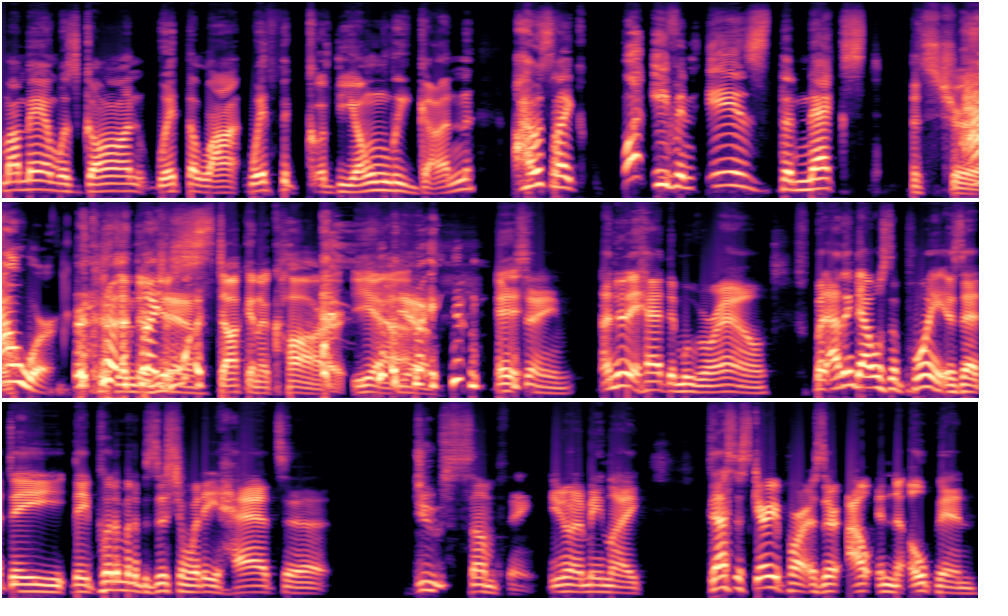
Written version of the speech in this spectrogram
my man was gone with the lot with the the only gun, I was like, what even is the next It's true. hour? Because then they're Like, just what- stuck in a car. Yeah. Yeah, It- same. I knew they had to move around, but I think that was the point: is that they they put them in a position where they had to do something. You know what I mean? Like that's the scary part is they're out in the open,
